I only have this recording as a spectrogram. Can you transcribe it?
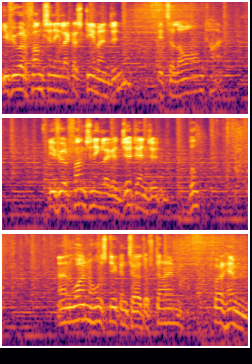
If you are functioning like a steam engine, it's a long time. If you're functioning like a jet engine. And one who's taken charge of time, for him,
